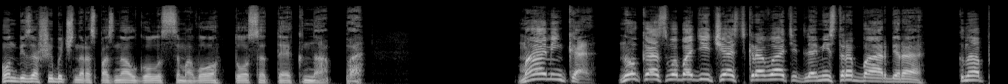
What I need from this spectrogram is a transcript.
он безошибочно распознал голос самого Тоса Т. Кнаппа. «Маменька, «Ну-ка, освободи часть кровати для мистера Барбера!» Кнап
